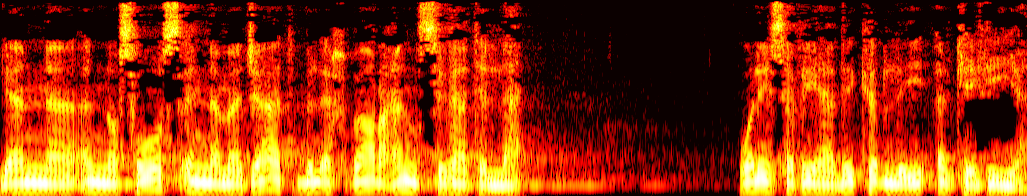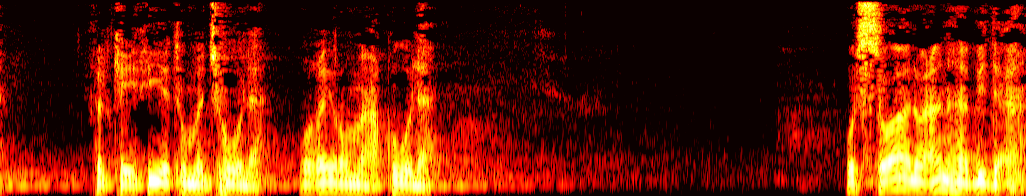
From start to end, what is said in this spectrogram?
لأن النصوص إنما جاءت بالإخبار عن صفات الله وليس فيها ذكر للكيفية فالكيفية مجهولة وغير معقولة. والسؤال عنها بدعة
